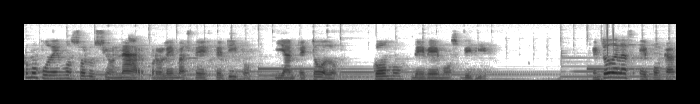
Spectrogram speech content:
¿Cómo podemos solucionar problemas de este tipo? y ante todo, cómo debemos vivir. En todas las épocas,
